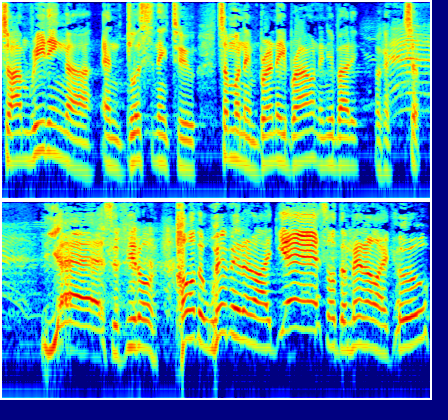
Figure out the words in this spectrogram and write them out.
So I'm reading uh, and listening to someone named Brene Brown. Anybody? Okay, so yes. If you don't, all the women are like yes, all the men are like who?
